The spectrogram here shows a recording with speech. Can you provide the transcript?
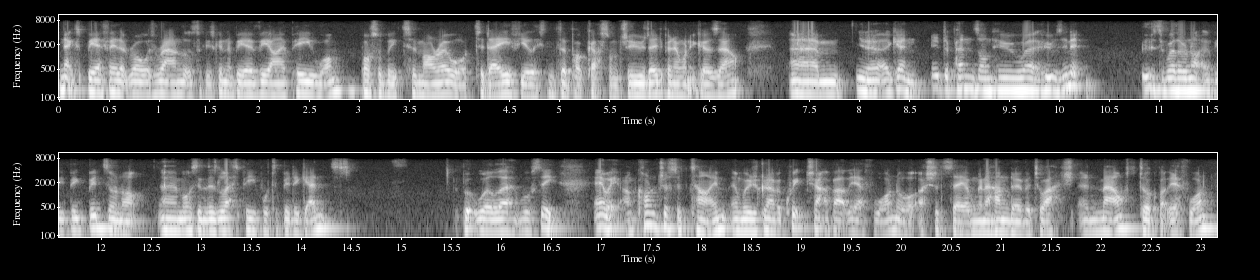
next BFA that rolls around looks like it's going to be a VIP one, possibly tomorrow or today if you listen to the podcast on Tuesday, depending on when it goes out. Um, you know, again, it depends on who uh, who's in it, as to whether or not it'll be big bids or not. Um, obviously, there's less people to bid against. But we'll uh, we'll see. Anyway, I'm conscious of time, and we're just gonna have a quick chat about the F1, or I should say, I'm gonna hand over to Ash and Mouse to talk about the F1,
